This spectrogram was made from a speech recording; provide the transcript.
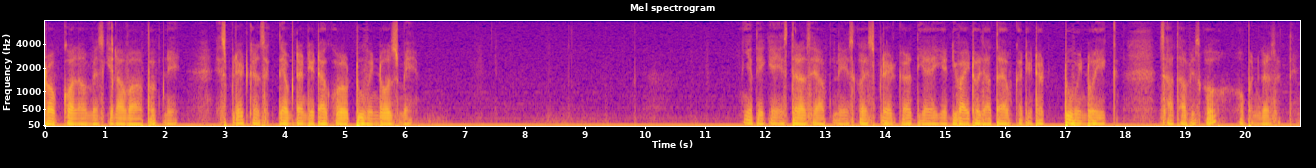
टॉप कॉलम इसके अलावा आप अपने स्प्लिट कर सकते हैं अपना डेटा को टू विंडोज़ में। ये देखें, इस तरह से आपने इसको स्प्लिट कर दिया है, ये डिवाइड हो जाता है, आपका डेटा टू विंडो एक साथ आप इसको ओपन कर सकते हैं।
